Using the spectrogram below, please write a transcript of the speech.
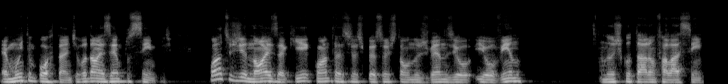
é muito importante. Eu vou dar um exemplo simples. Quantos de nós aqui, quantas das pessoas estão nos vendo e ouvindo, não escutaram falar assim:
